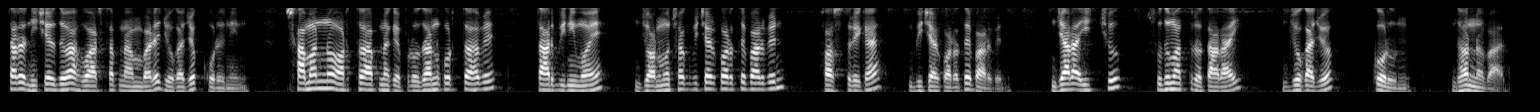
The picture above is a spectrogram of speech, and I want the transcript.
তারা নিচের দেওয়া হোয়াটসঅ্যাপ নাম্বারে যোগাযোগ করে নিন। সামান্য অর্থ আপনাকে প্রদান করতে হবে, তার বিনিময়ে জন্মছক বিচার করাতে পারবেন, হস্তরেখা বিচার করাতে পারবেন। যারা ইচ্ছুক, শুধুমাত্র তারাই যোগাযোগ করুন। ধন্যবাদ।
